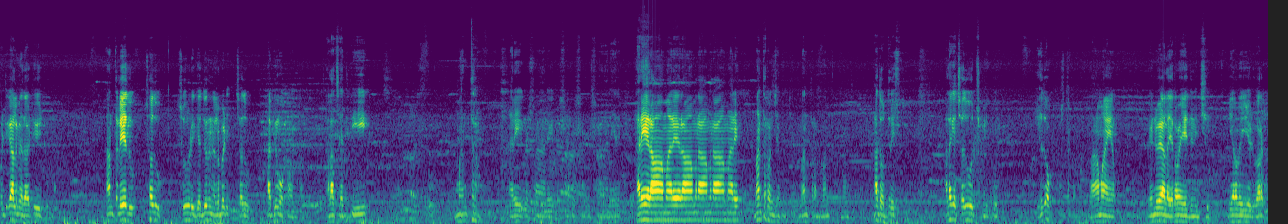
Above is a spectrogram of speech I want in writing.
ఒంటికాల మీద అటు ఇటు. అంత లేదు చదువు. సూర్యుడికి ఎదురు నిలబడి చదువు. అభిముఖం అంటాం. అలా చదివి మంత్రం. హరే కృష్ణ హరే కృష్ణ కృష్ణ కృష్ణ హరే హరే. హరే రామ హరే రామ రామ రామ హరే. మంత్రం చెప్పండి మంత్రం మంత్రం మంత్రం. అది ఉద్ధరిస్తుంది అలాగే చదువచ్చు మీకు. ఏదో ఒక పుస్తకం. రామాయణం. రెండు వేల ఇరవై ఐదు నుంచి ఇరవై ఏడు వరకు.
